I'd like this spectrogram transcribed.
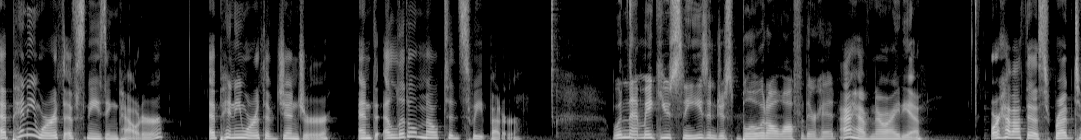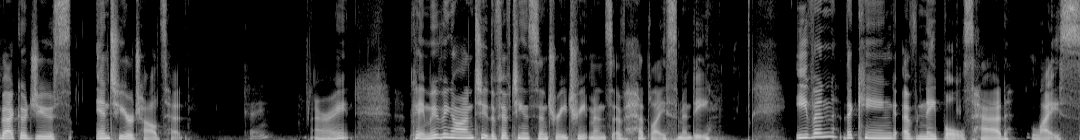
A penny worth of sneezing powder, a penny worth of ginger, and a little melted sweet butter. Wouldn't that make you sneeze and just blow it all off of their head? I have no idea. Or how about this? Rub tobacco juice into your child's head. Okay. All right. Okay, moving on to the 15th century treatments of head lice, Mindy. Even the king of Naples had lice.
